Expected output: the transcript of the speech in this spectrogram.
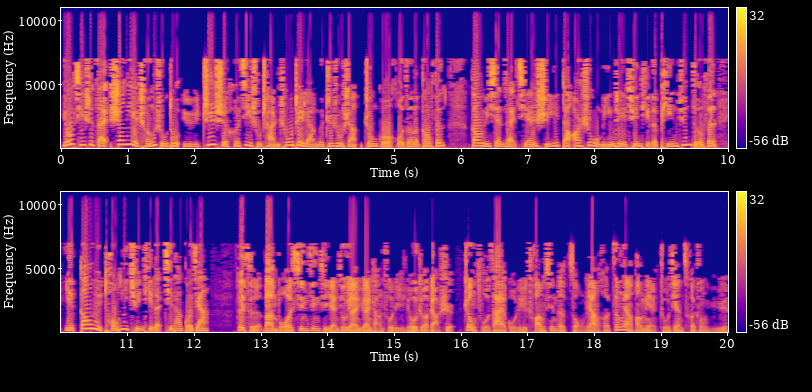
尤其是在商业成熟度与知识和技术产出这两个支柱上，中国获得了高分，高于现在前十一到二十五名这一群体的平均得分，也高于同一群体的其他国家。对此，万博新经济研究院院长助理刘哲表示，政府在鼓励创新的总量和增量方面逐渐侧重于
